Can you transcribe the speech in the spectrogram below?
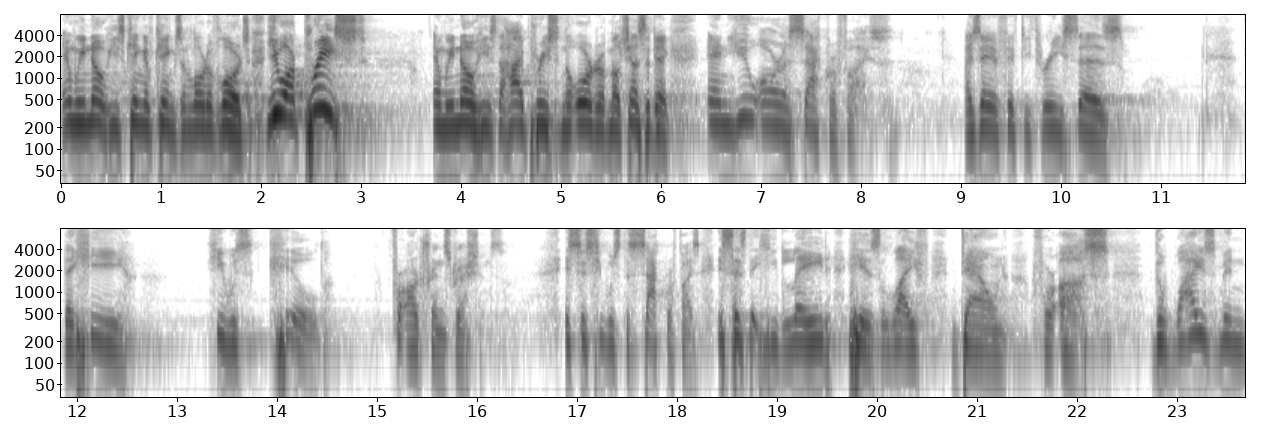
And we know He's King of kings and Lord of lords. You are priest. And we know He's the high priest in the order of Melchizedek. And you are a sacrifice. Isaiah 53 says that he, he was killed for our transgressions. It says he was the sacrifice. It says that he laid his life down for us. The wise men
